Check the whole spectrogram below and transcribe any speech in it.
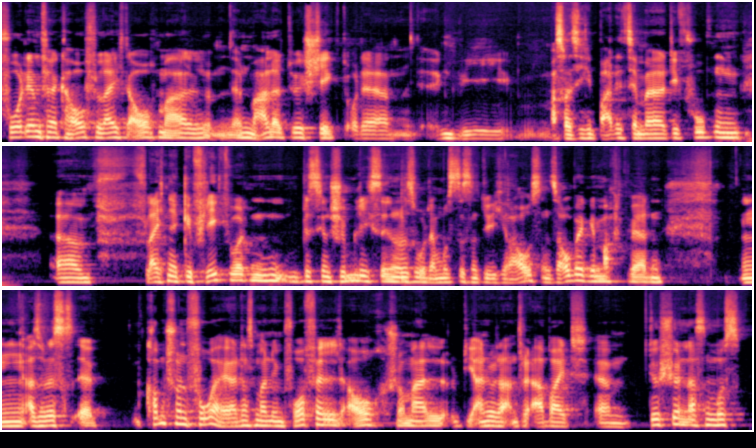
vor dem Verkauf vielleicht auch mal einen Maler durchschickt oder irgendwie, was weiß ich, im Badezimmer die Fugen äh, vielleicht nicht gepflegt wurden, ein bisschen schimmelig sind oder so, dann muss das natürlich raus und sauber gemacht werden. Mm, also das äh, kommt schon vor, ja, dass man im Vorfeld auch schon mal die eine oder andere Arbeit ähm, durchführen lassen muss.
